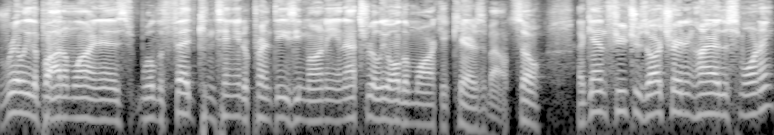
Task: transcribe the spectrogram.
Really, the bottom line is will the Fed continue to print easy money? And that's really all the market cares about. So, again, futures are trading higher this morning.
